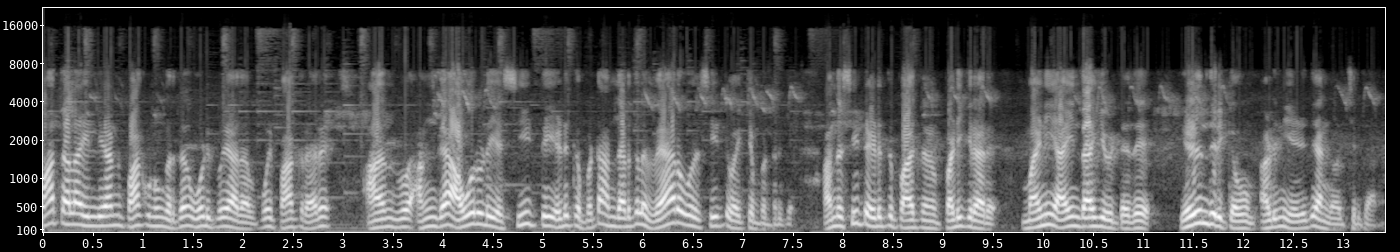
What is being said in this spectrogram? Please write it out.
பார்த்தாலா இல்லையான்னு பார்க்கணுங்கிறத ஓடி போய் அதை போய் பார்க்குறாரு. அங்க அங்கே அவருடைய சீட்டு எடுக்கப்பட்டு அந்த இடத்துல வேற ஒரு சீட்டு வைக்கப்பட்டிருக்கு. அந்த சீட்டை எடுத்து பார்த்து படிக்கிறாரு. மணி ஐந்தாகி விட்டது எழுந்திருக்கவும் அப்படின்னு எழுதி அங்கே வச்சுருக்காங்க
